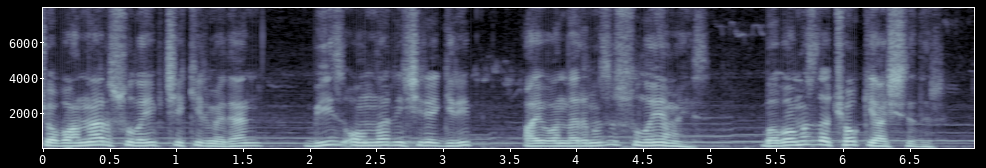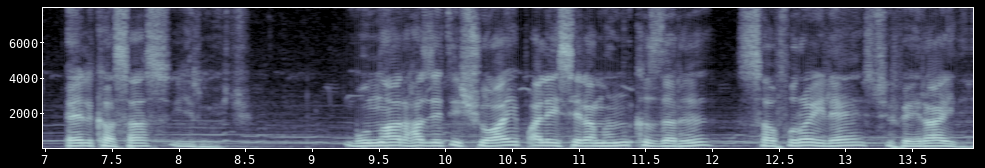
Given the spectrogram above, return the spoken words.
Çobanlar sulayıp çekilmeden biz onların içine girip hayvanlarımızı sulayamayız. Babamız da çok yaşlıdır. El Kasas 23 Bunlar Hazreti Şuayb aleyhisselamın kızları Safura ile Süfeyra idi.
